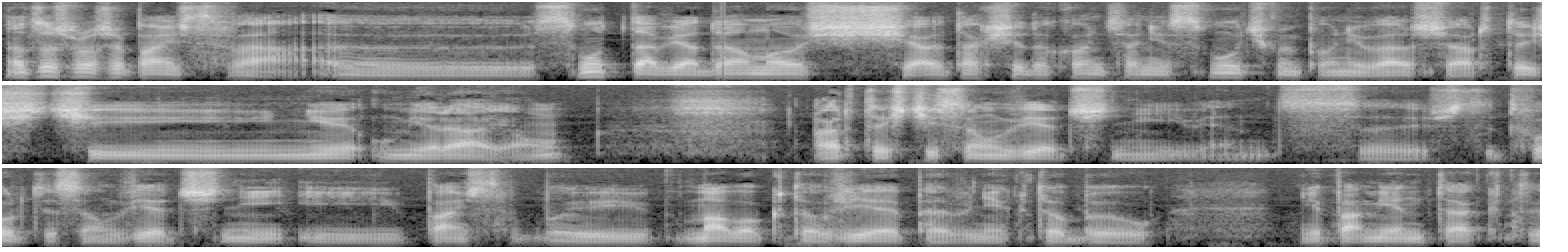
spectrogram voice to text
No cóż, proszę Państwa, e, smutna wiadomość, ale tak się do końca nie smućmy, ponieważ artyści nie umierają artyści są wieczni, więc y, wszyscy twórcy są wieczni i państwo, mało kto wie pewnie, kto był, nie pamięta, kto,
